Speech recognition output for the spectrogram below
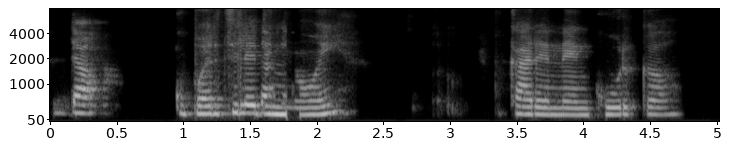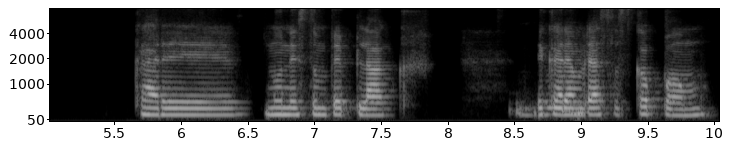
Da cu părțile da. din noi care ne încurcă, care nu ne sunt pe plac, de care am mhm. vrea să scăpăm.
